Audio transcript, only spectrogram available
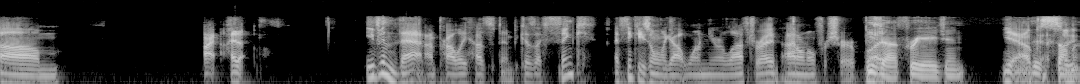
Um I, I even that I'm probably hesitant because I think I think he's only got one year left, right? I don't know for sure. But, he's a free agent. Yeah, okay. So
